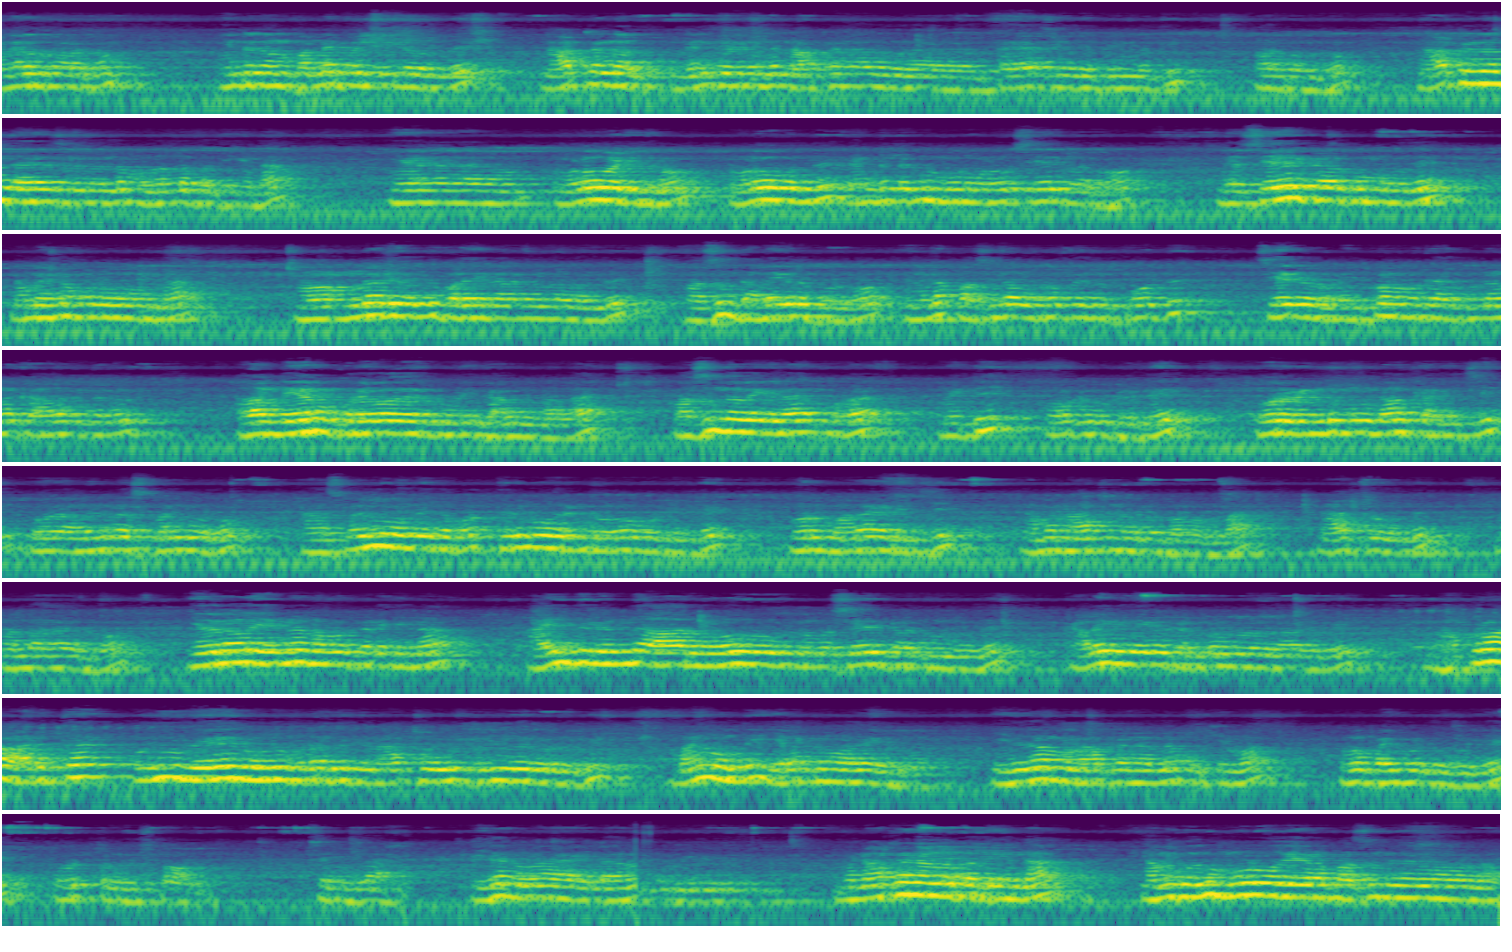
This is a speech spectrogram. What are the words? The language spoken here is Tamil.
அனைவருக்கும் வணக்கம். இன்று நம்ம பண்ணைப்பள்ளியில் வந்து நாற்றங்கால் நெல்கொழியில் நாற்றங்கால் தயார் செய்வது எப்படின்னு பற்றி பார்க்க போகிறோம் நாற்றங்கால் தயார் செய்வதில் முதல்ல பார்த்தீங்கன்னா உழவு அடிக்கிறோம். உழவு வந்து ரெண்டுலேருந்து மூணு உழவு சேர் கலக்கிறோம் இந்த சேர் கலக்கும் போது நம்ம என்ன பண்ணுவோம்னா முன்னாடி வந்து பழைய காலங்களில் வந்து பசும் தலைகளை போடுவோம். இல்லைன்னா பசுந்தால் உரப்பயிர்கள் போட்டு சேர் கலக்கணும் இப்போ நமக்கு அதுக்குண்டான காலகட்டங்கள் அதாவது நேரம் குறைவாக இருக்கக்கூடிய காரணத்தினால பசுந்தலைகளை கூட வெட்டி போட்டு விட்டுட்டு ஒரு ரெண்டு மூணு நாள் கழித்து ஒரு அழகான ஸ்மெல் வரும். அந்த ஸ்மெல் வந்ததுக்கப்புறம் திரும்ப ஒரு ரெண்டு உரம் ஓட்டிட்டு ஒரு மரம் அடித்து நம்ம நாற்று நடவு பண்ணோம்னா நாற்று வந்து நல்லா தான் இருக்கும். இதனால் என்ன நமக்கு கிடைக்குன்னா ஐந்துலேருந்து ஆறு உணவு நம்ம சேர் கலக்கும்போது களை விதைகள் கண்ட்ரோல் ஆகுது. அப்புறம் அடுத்த புது வேர் வந்து விடுறதுக்கு நாற்று வந்து புது வேர் வருது மண் வந்து இலக்கமாக இருக்கும். இதுதான் நம்ம நாற்பது முக்கியமாக நம்ம பயன்படுத்தக்கூடிய ஒரு தொழில்நுட்பம் சரிங்களா? இதை நம்ம எல்லாரும் இப்போ நாளில் பார்த்தீங்கன்னா நமக்கு வந்து மூணு வகையான பசுந்து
